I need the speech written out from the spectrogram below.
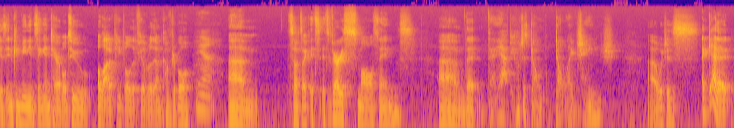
is inconveniencing and terrible to a lot of people that feel really uncomfortable. Yeah. Um, so it's like it's it's very small things um, that, that yeah people just don't don't like change, uh, which is I get it,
